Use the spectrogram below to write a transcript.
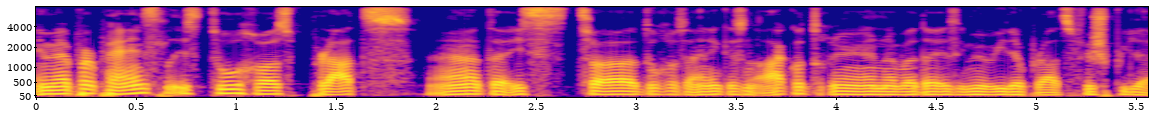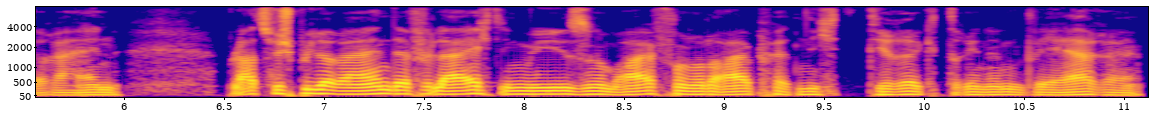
Im Apple Pencil ist durchaus Platz. Ja, da ist zwar durchaus einiges an Akku drin, aber da ist immer wieder Platz für Spielereien. Platz für Spielereien, der vielleicht irgendwie so einem iPhone oder iPad nicht direkt drinnen wäre.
